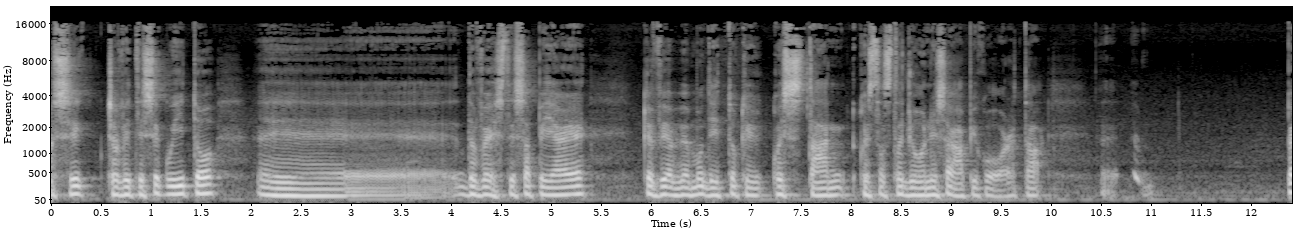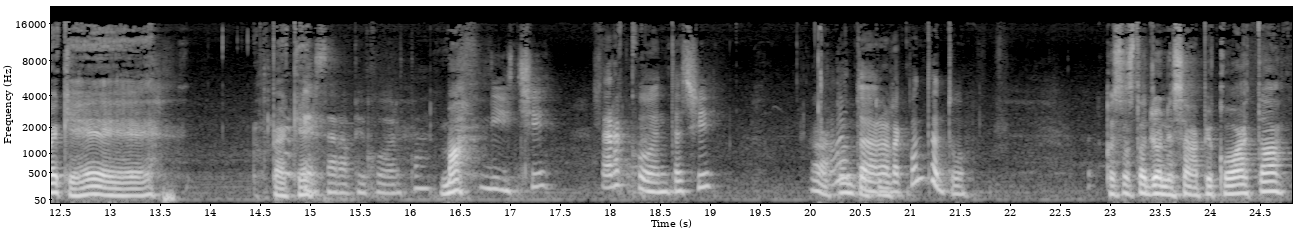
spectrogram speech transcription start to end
se ci avete seguito eh, dovreste sapere che vi abbiamo detto che questa stagione sarà più corta. Eh, perché, perché? Perché sarà più corta? Ma? Dici? Raccontaci. Racconta allora, tu. racconta tu. Questa stagione sarà più corta,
